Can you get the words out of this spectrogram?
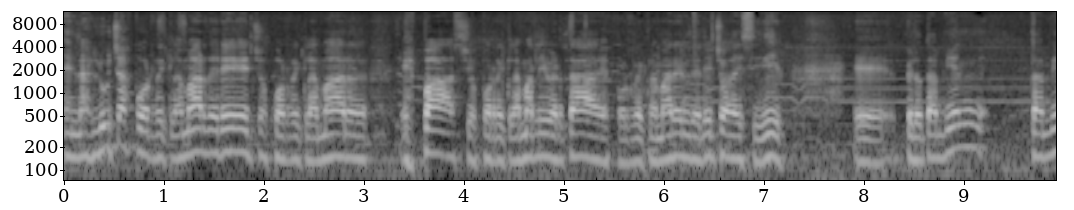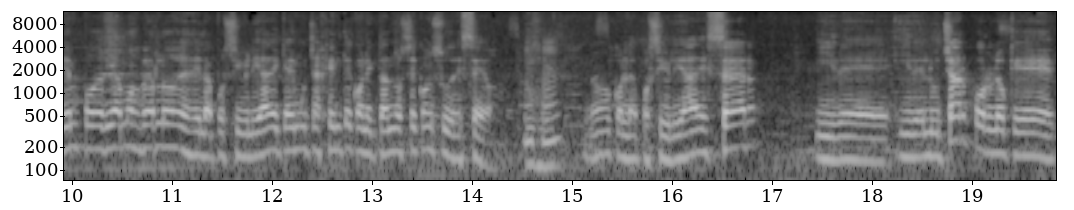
en las luchas por reclamar derechos, por reclamar espacios, por reclamar libertades, por reclamar el derecho a decidir. Eh, pero también, también podríamos verlo desde la posibilidad de que hay mucha gente conectándose con su deseo, ¿no? con la posibilidad de ser y de, y de luchar por lo que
